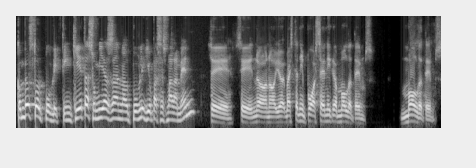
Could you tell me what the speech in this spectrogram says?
Com veus tu el públic? T'inquieta? Somies en el públic i ho passes malament? Sí, sí, no, no, jo vaig tenir por escènica molt de temps. Molt de temps.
